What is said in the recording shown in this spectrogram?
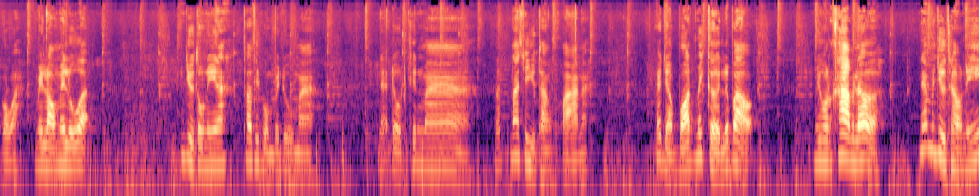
เปล่าวะ ไม่ลองไม่รู้อะ อยู่ตรงนี้นะ เท่าที่ผมไปดูมา เนี่ยโดดขึ้นมาแล้วน่าจะอยู่ทางขวานะเฮ้ยเดี๋ยวบอสไม่เกิดหรือเปล่า มีคนฆ่าไปแล้วเหรอ เนี่ยมันอยู่แถวนี้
